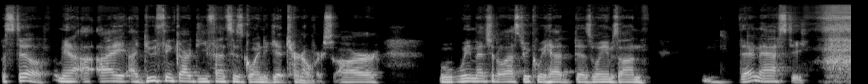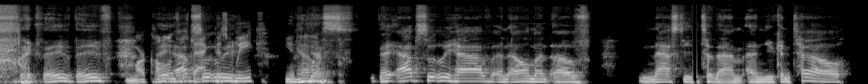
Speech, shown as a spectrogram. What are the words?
but still, I mean, I I, I do think our defense is going to get turnovers. Our we mentioned it last week we had Des Williams on. They're nasty. Like they've they've Mark Collins is back this week. You know, yes, they absolutely have an element of nasty to them, and you can tell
